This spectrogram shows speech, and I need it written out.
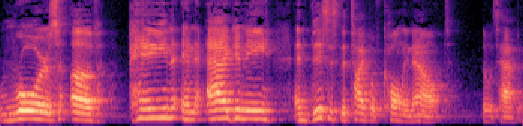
roars of pain and agony. And this is the type of calling out that was happening.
